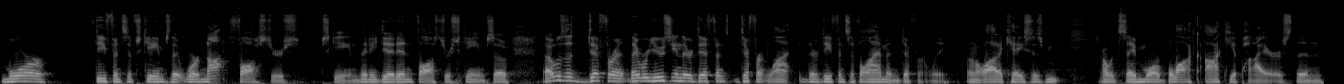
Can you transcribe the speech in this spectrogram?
more defensive schemes that were not Foster's scheme than he did in Foster's scheme. So that was a different. They were using their defense, different their defensive linemen differently. In a lot of cases, I would say more block occupiers than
